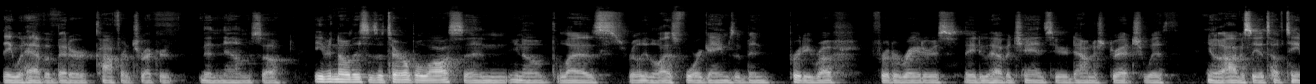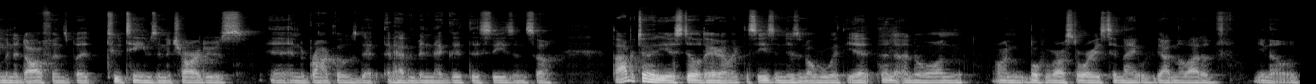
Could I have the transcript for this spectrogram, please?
they would have a better conference record than them. So even though this is a terrible loss, and you know, the last really the last four games have been pretty rough for the Raiders, they do have a chance here down the stretch with you know, obviously a tough team in the Dolphins, but two teams in the Chargers and the Broncos that, that haven't been that good this season. So the opportunity is still there. Like the season isn't over with yet. And I know on on both of our stories tonight, we've gotten a lot of you know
